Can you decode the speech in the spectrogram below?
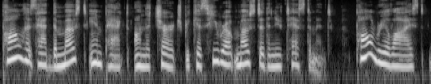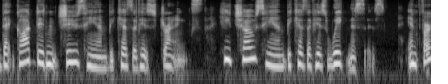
Paul has had the most impact on the church because he wrote most of the New Testament. Paul realized that God didn't choose him because of his strengths. He chose him because of his weaknesses. In 1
